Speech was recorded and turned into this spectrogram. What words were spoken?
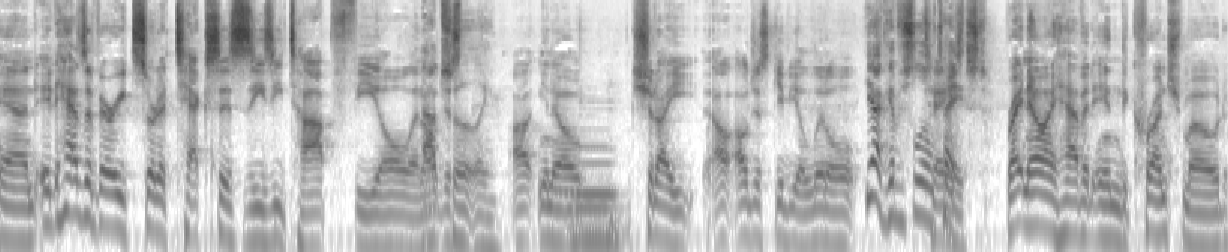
And it has a very sort of Texas ZZ Top feel. And Absolutely. I'll just, uh, you know, should I? I'll, I'll just give you a little. Yeah, give us a little taste. Right now, I have it in the crunch mode,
